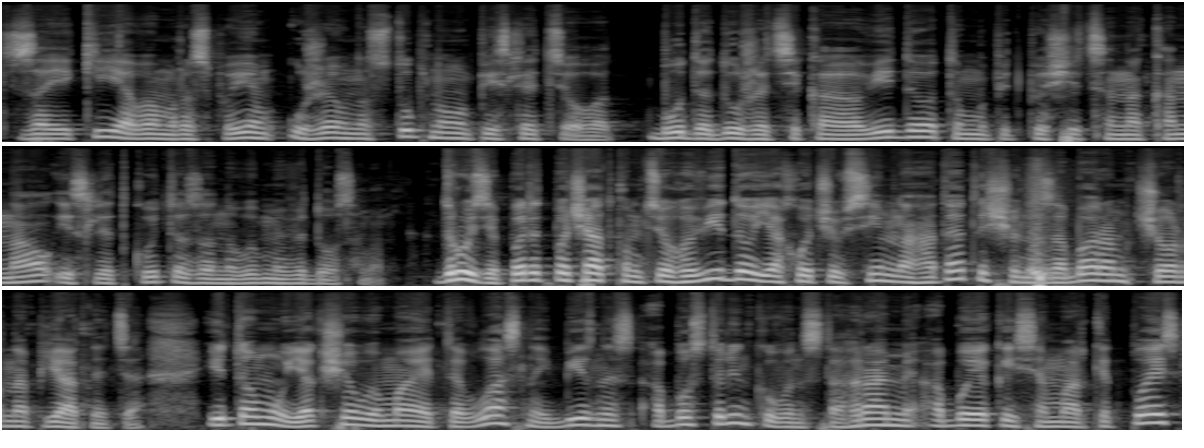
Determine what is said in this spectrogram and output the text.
за які я вам розповім уже в наступному після цього. Буде дуже цікаве відео, тому підпишіться на канал і слідкуйте за новими відосами. Друзі, перед початком цього відео я хочу всім нагадати, що незабаром Чорна п'ятниця. І тому, якщо ви маєте власний бізнес або сторінку в інстаграмі, або якийсь маркетплейс,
